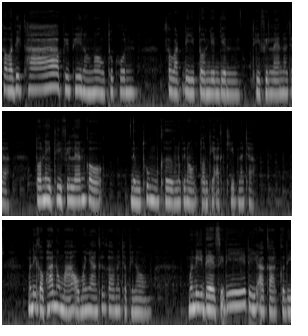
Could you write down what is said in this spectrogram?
สวัสดีค่ะ พี่พี่ๆน้องๆทุกคน สวัสดีตอนเย็นๆที่ฟินแลนด์นะจ๊ะตอนนี้ที่ฟินแลนด์ก็หนึ่งทุ่มเคิงนะพี่น้องตอนที่อัดคลิปนะจ๊ะมื่อนี้ก็พาน้องหมาออกมายางคือเก่านะจ๊ะพี่น้องมื่อนี้แดดสิดีดีอากาศก็ดี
